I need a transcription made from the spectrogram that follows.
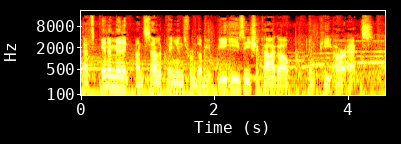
That's in a minute on Sound Opinions from WBEZ Chicago and PRX.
